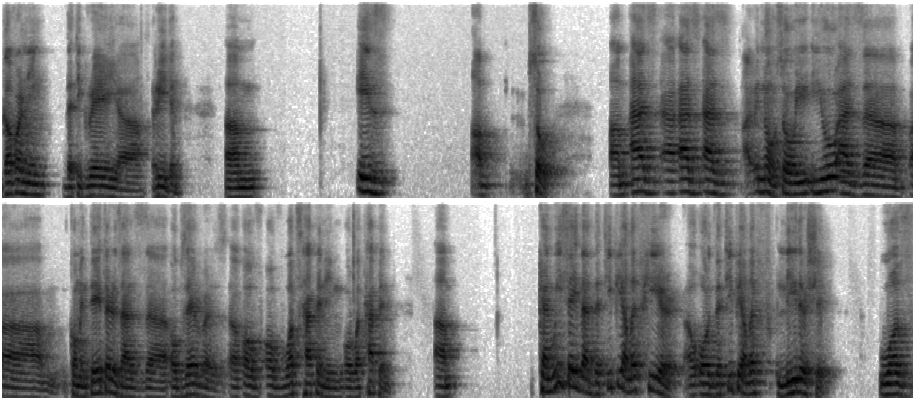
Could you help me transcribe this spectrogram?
governing the Tigray uh, region. Um, is um, so um, as as no, so you, you as uh, um, commentators, as uh, observers uh, of, of what's happening or what happened, um, can we say that the TPLF here or the TPLF leadership was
